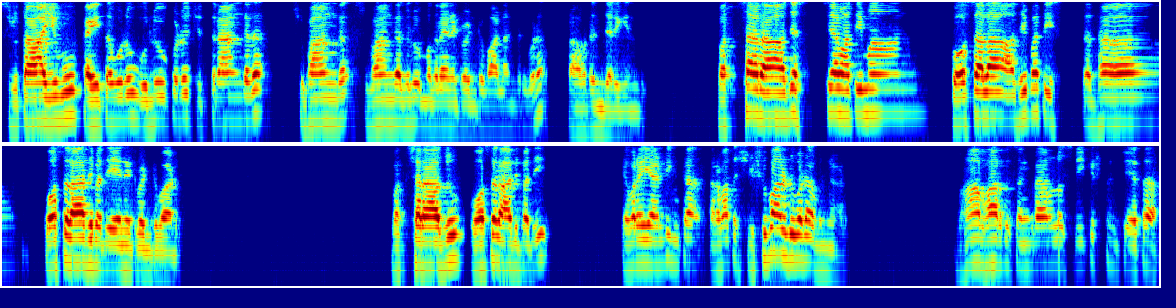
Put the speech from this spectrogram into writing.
శృతాయువు కైతవుడు ఉలూకుడు చిత్రాంగద శుభాంగ శుభాంగదులు మొదలైనటువంటి వాళ్ళందరూ కూడా రావడం జరిగింది. వత్సరాజశ్చమతిమాన్ కోసలాధిపతి కోసలాధిపతి అయినటువంటి వాడు. వత్సరాజు కోసలాధిపతి. ఎవరయ్యా అంటే ఇంకా తర్వాత శిశుపాలుడు కూడా ఉన్నాడు. మహాభారత సంగ్రామంలో శ్రీకృష్ణుని చేత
